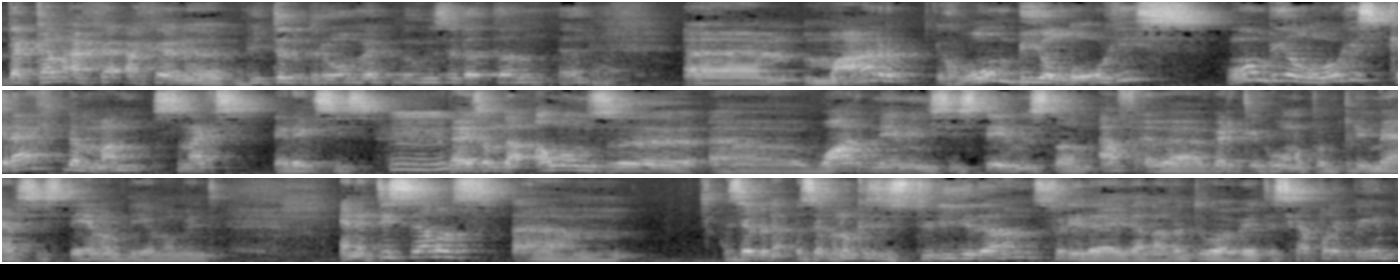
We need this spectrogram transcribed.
Dat, kan als je, als je een bitterdroom hebt, noemen ze dat dan. Hè? Ehm, maar gewoon biologisch, gewoon biologisch krijgt de man s'nachts erecties. Dat is omdat al onze eh, waarnemingssystemen staan af en wij werken gewoon op een primair systeem op die moment. En het is zelfs... ehm, ze hebben, ze hebben ook eens een studie gedaan, sorry dat ik dan af en toe wat wetenschappelijk begin.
